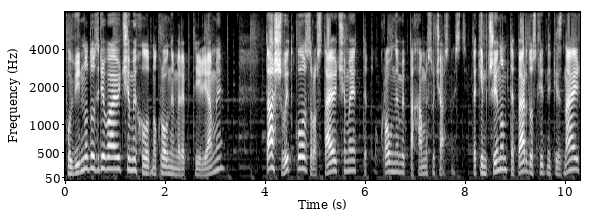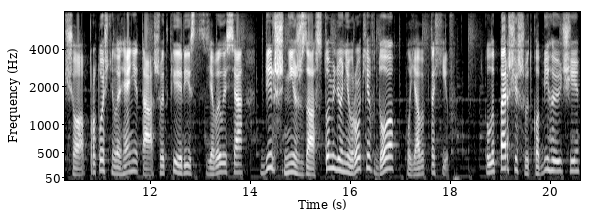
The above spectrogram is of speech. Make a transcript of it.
повільно дозріваючими холоднокровними рептиліями та швидко зростаючими теплокровними птахами сучасності. Таким чином, тепер дослідники знають, що проточні легені та швидкий ріст з'явилися більш ніж за 100 мільйонів років до появи птахів, коли перші швидкобігаючі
